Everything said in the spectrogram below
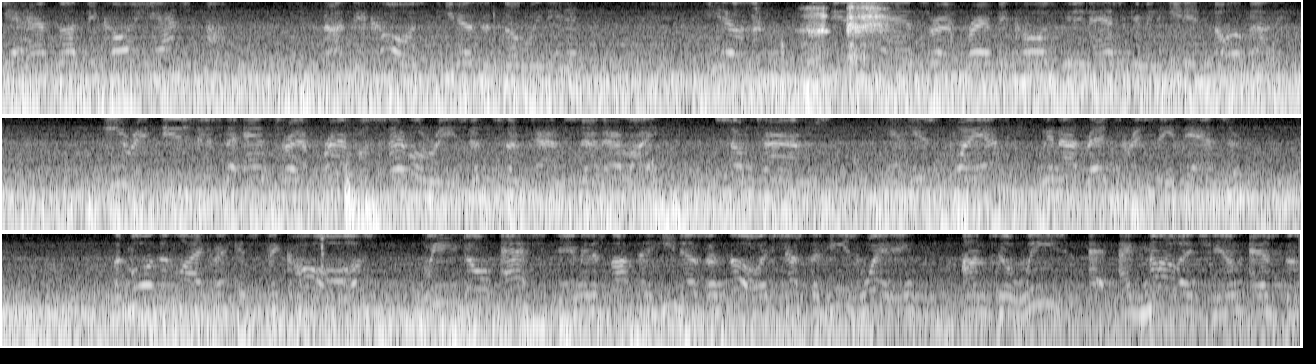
you have not because you ask not. Not because he doesn't know we need it. He doesn't refuse to answer our prayer because we didn't ask him and he didn't know about it. He refuses to answer our prayer for several reasons, sometimes in our life, sometimes in his plan, we're not ready to receive the answer. But more than likely, it's because we don't ask him, and it's not that he doesn't know, it's just that he's waiting until we a- acknowledge him as the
